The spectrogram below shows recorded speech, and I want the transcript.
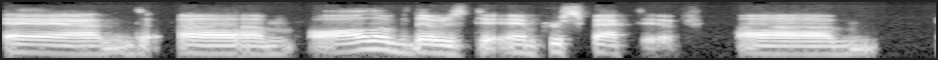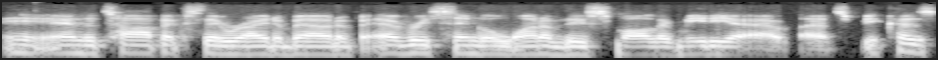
and um, all of those in perspective um, and the topics they write about of every single one of these smaller media outlets because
